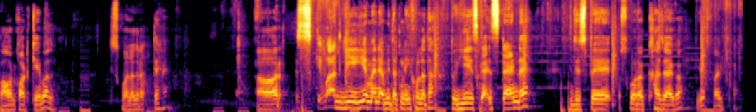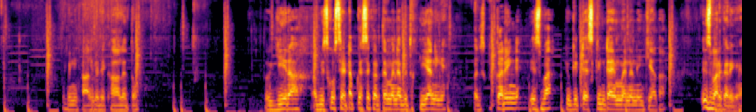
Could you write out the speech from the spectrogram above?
पावर कॉर्ड केबल इसको अलग रखते हैं। और इसके बाद ये ये मैंने अभी तक नहीं खोला था। तो ये इसका स्टैंड है। जिस पे उसको रखा जाएगा ये फाइव को। अभी निकाल के दिखा ले तो तो ये रहा। अब इसको सेटअप कैसे करते हैं, मैंने अभी तक किया नहीं है, पर इसको करेंगे इस बार, क्योंकि टेस्टिंग टाइम मैंने नहीं किया था। इस बार करेंगे।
